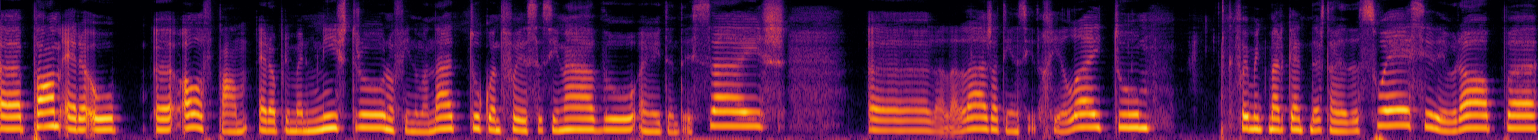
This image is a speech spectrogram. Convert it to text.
Uh, Palm era o Uh, Olaf Palm era o primeiro-ministro no fim do mandato, quando foi assassinado em 86. Uh, lá, lá, lá, já tinha sido reeleito. Foi muito marcante na história da Suécia, da Europa.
